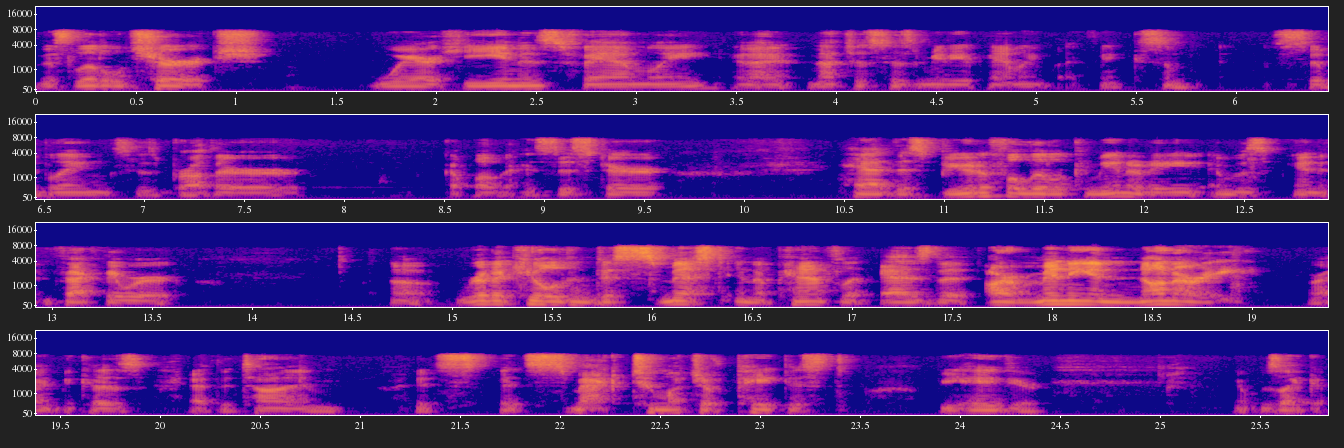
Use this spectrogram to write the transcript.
this little church where he and his family, and I, not just his immediate family, but I think some siblings, his brother, a couple other, his sister, had this beautiful little community, and was, and in fact, they were uh, ridiculed and dismissed in a pamphlet as the Arminian nunnery, right? Because at the time, it's it smacked too much of papist behavior. It was like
